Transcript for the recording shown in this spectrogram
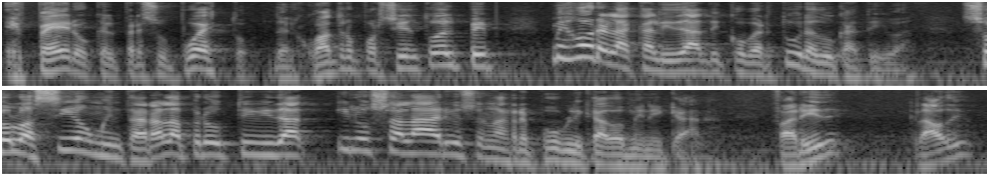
Espero que el presupuesto del 4% del PIB mejore la calidad de cobertura educativa. Solo así aumentará la productividad y los salarios en la República Dominicana. Faride, Claudio.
